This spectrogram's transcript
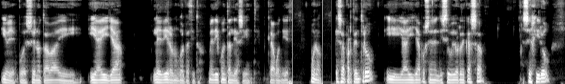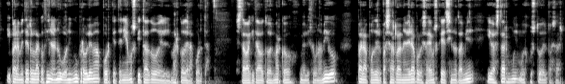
y oye, pues se notaba y, ahí ya le dieron un golpecito. Me di cuenta al día siguiente, que hago en 10. Bueno, esa parte entró y ahí ya pues en el distribuidor de casa se giró y para meterla a la cocina no hubo ningún problema porque teníamos quitado el marco de la puerta. Estaba quitado todo el marco me lo hizo un amigo para poder pasar la nevera porque sabíamos que si no también iba a estar muy muy justo el pasar.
